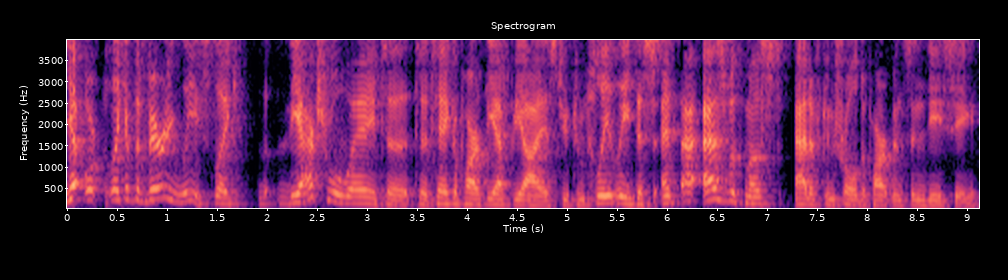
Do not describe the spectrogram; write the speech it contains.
Yeah, or like at the very least, like the actual way to to take apart the FBI is to completely dis and as with most out of control departments in DC,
